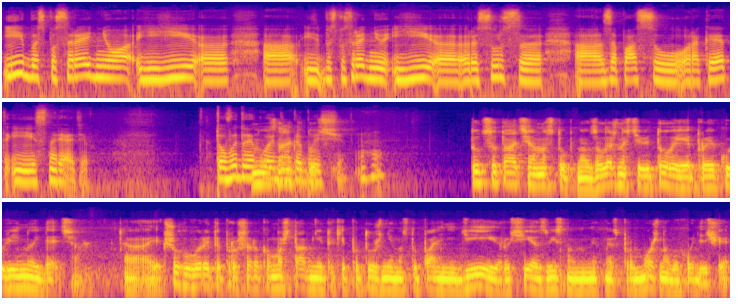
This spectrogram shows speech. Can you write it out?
і безпосередньо її е, і безпосередньо її е, ресурс е, запасу ракет і снарядів. То ви до якої знаєте, думки тут- Угу. Тут ситуація наступна, в залежності від того, про яку війну йдеться. Якщо говорити про широкомасштабні такі потужні наступальні дії, Росія, звісно, на них не спроможна, виходячи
